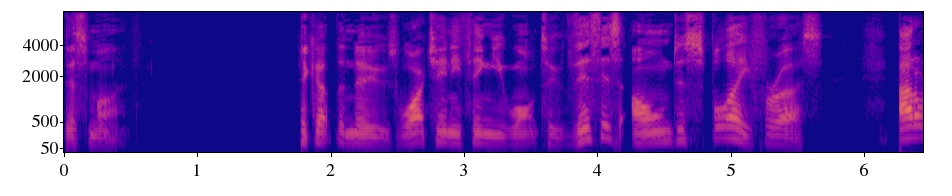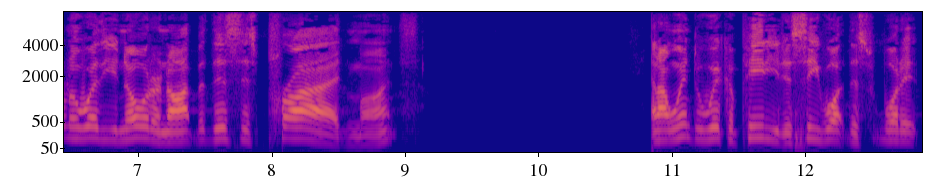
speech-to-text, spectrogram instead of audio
this month. Pick up the news, watch anything you want to. This is on display for us. I don't know whether you know it or not, but this is Pride Month. And I went to Wikipedia to see what this what it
